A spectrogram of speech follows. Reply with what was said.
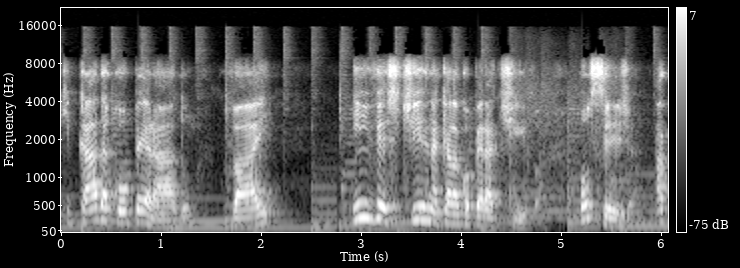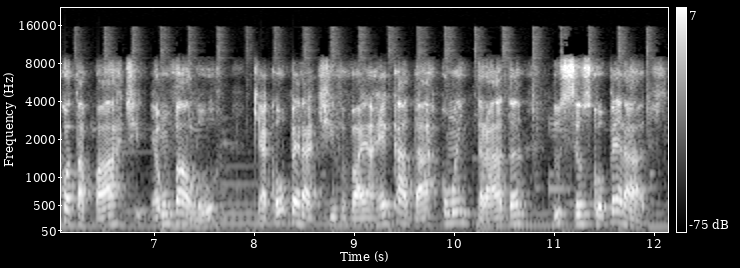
que cada cooperado vai investir naquela cooperativa. Ou seja, a cota parte é um valor que a cooperativa vai arrecadar com a entrada dos seus cooperados,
